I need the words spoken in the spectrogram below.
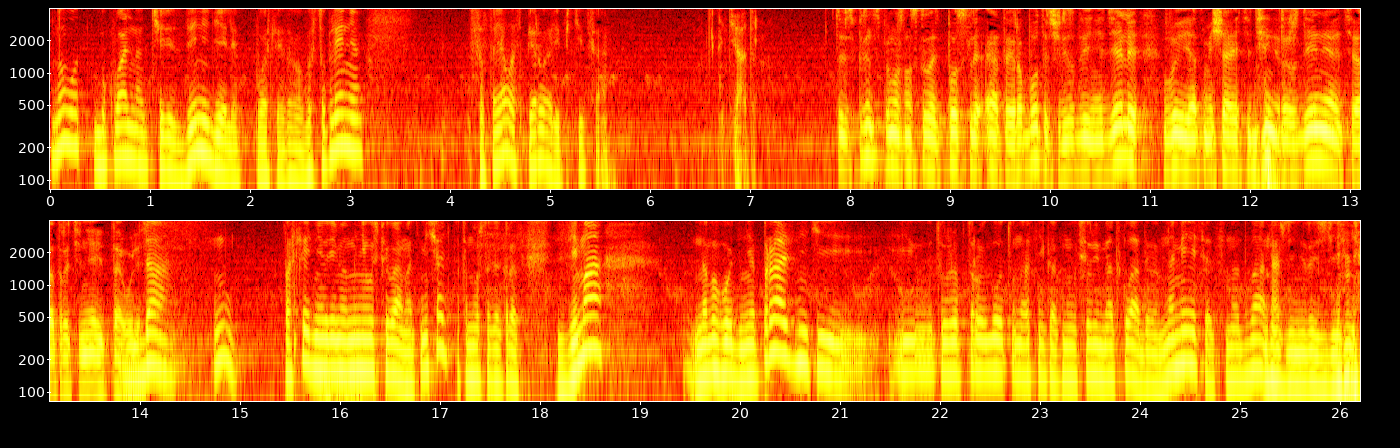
Ну вот, буквально через две недели после этого выступления состоялась первая репетиция театра. То есть, в принципе, можно сказать, после этой работы, через две недели, вы отмечаете день рождения театра теней Теулис. Да, ну, последнее время мы не успеваем отмечать, потому что как раз зима, новогодние праздники, и вот уже второй год у нас никак, мы все время откладываем на месяц, на два наш день рождения.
